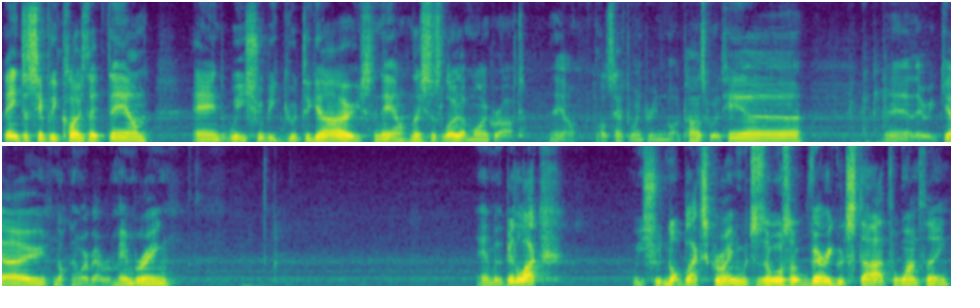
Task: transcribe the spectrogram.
Then just simply close that down and we should be good to go. So now let's just load up Minecraft. Now I'll just have to enter in my password here. Yeah, there we go. Not going to worry about remembering. And with a bit of luck, we should not black screen, which is also a very good start for one thing.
